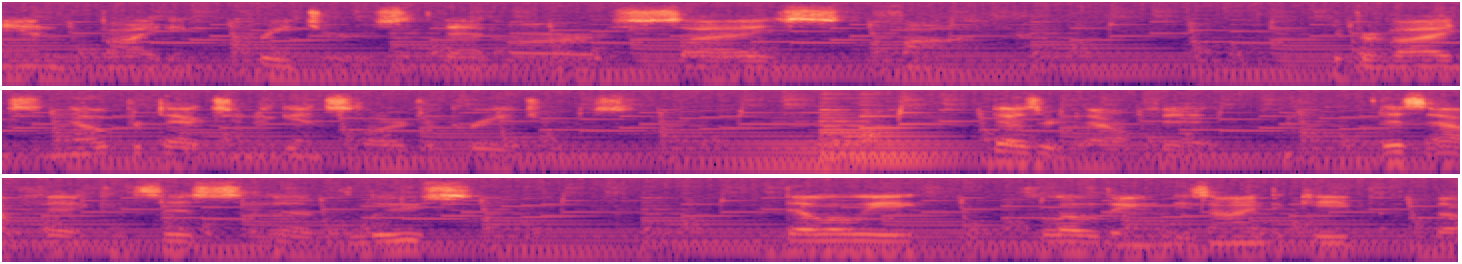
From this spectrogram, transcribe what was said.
and biting creatures that are size 5. It provides no protection against larger creatures. Desert outfit. This outfit consists of loose, billowy clothing designed to keep the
